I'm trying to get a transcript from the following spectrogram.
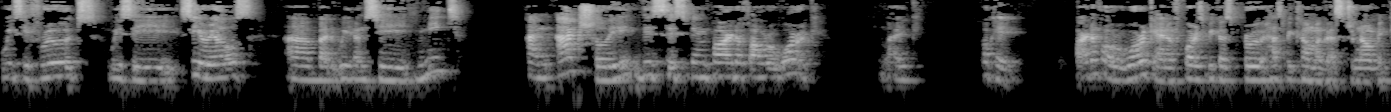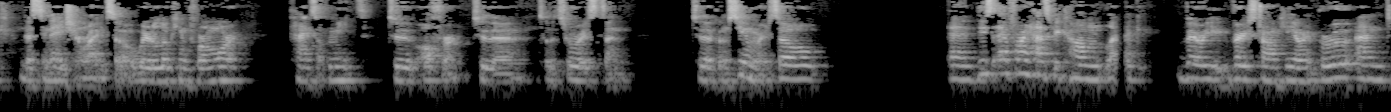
we see fruits, we see cereals, uh, but we don't see meat And actually, this has been part of our work. Like, okay, part of our work, and of course, because Peru has become a gastronomic destination, right? So we're looking for more kinds of meat to offer to the to the tourists and to the consumer. So, and this effort has become like very very strong here in Peru. And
